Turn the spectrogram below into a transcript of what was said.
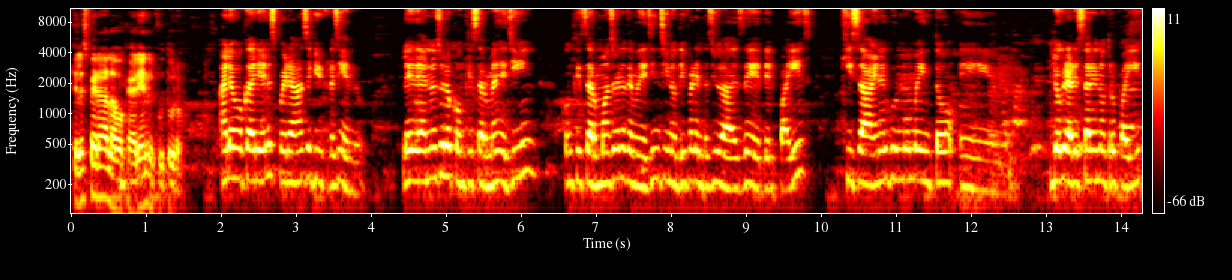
qué le espera a la bocadería en el futuro. A la bocadería le espera seguir creciendo. La idea no es solo conquistar Medellín, conquistar más zonas de Medellín, sino diferentes ciudades de, del país. Quizá en algún momento eh, lograr estar en otro país,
